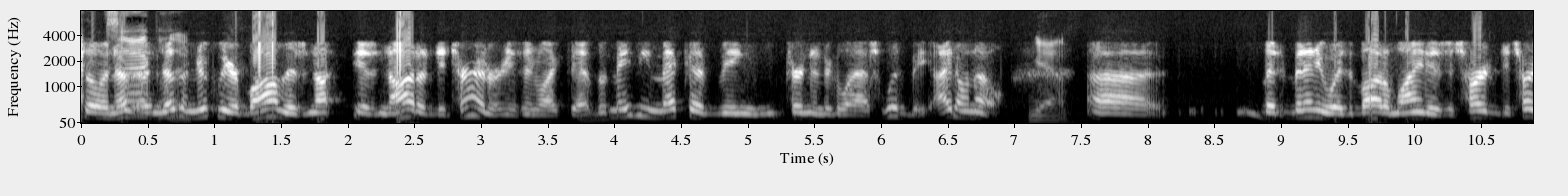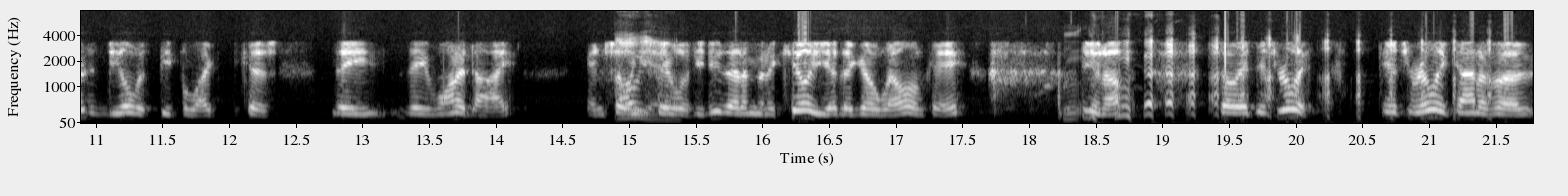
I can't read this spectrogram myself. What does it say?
so another Exactly. another nuclear bomb is not is not a deterrent or anything like that. But maybe Mecca being turned into glass would be. I don't know. yeah, Uh, but but anyway, the bottom line is it's hard it's hard to deal with people like because they they want to die, and so Oh, when you say, well, if you do that, I'm going to kill you. They go, well, okay, you know. so it, it's really it's really kind of a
